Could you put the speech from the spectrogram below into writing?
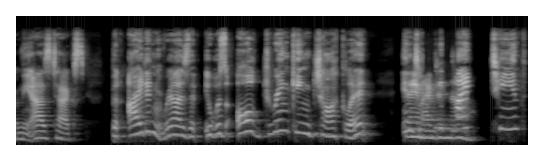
from the Aztecs, but I didn't realize that it was all drinking chocolate into Same, the did not. 19th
